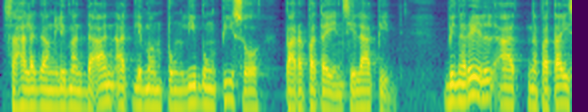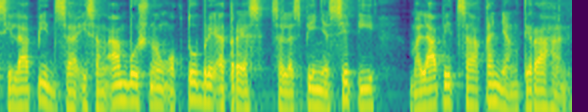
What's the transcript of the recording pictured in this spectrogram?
sa halagang 500 at 50,000 piso para patayin si Lapid. Binaril at napatay si Lapid sa isang ambush noong Oktubre 3 sa Las Piñas City malapit sa kanyang tirahan.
